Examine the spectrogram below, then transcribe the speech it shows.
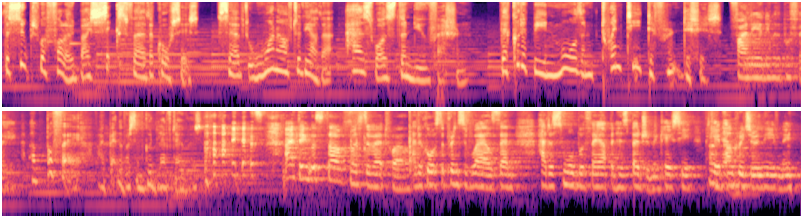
The soups were followed by six further courses, served one after the other, as was the new fashion. There could have been more than 20 different dishes. Finally ending with a buffet. A buffet? I bet there were some good leftovers. yes, I think the staff must have ate well. And of course, the Prince of Wales then had a small buffet up in his bedroom in case he oh, became oh, hungry during the evening.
